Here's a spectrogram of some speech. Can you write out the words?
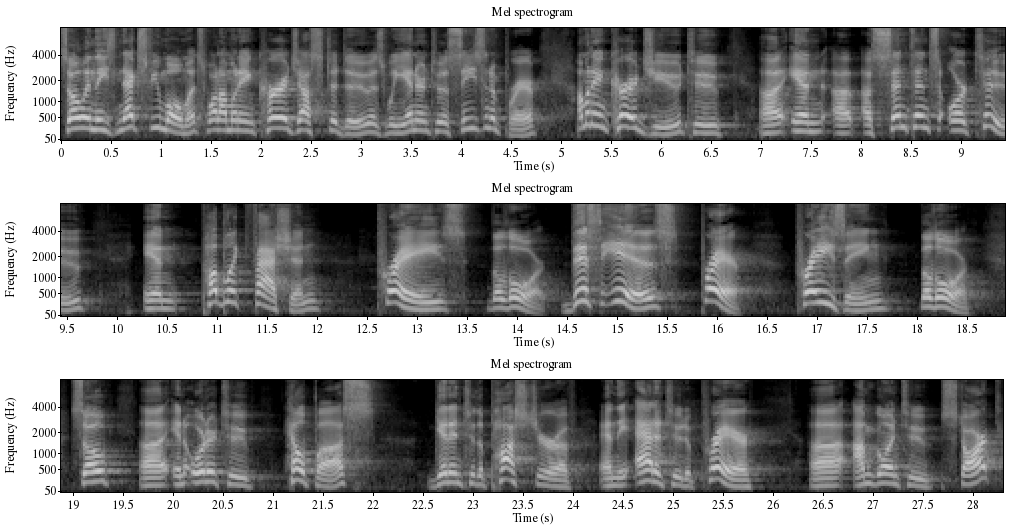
So, in these next few moments, what I'm going to encourage us to do as we enter into a season of prayer, I'm going to encourage you to, uh, in a, a sentence or two, in public fashion, praise the Lord. This is prayer, praising the Lord. So, uh, in order to help us get into the posture of and the attitude of prayer, uh, I'm going to start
